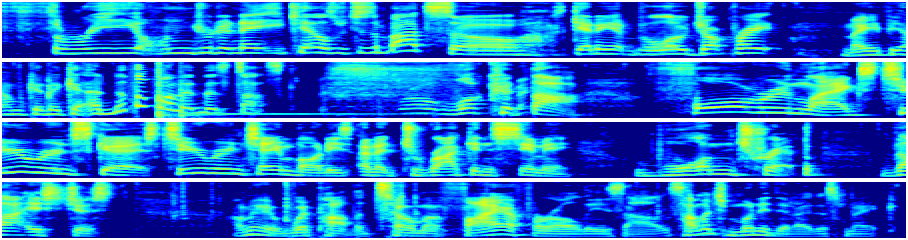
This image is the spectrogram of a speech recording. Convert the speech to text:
380 kills, which isn't bad. So, getting it below drop rate, maybe I'm going to get another one in this task. Bro, look at that. Four rune legs, two rune skirts, two rune chain bodies, and a dragon shimmy. One trip. That is just... I'm going to whip out the tome of fire for all these Alex. How much money did I just make?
